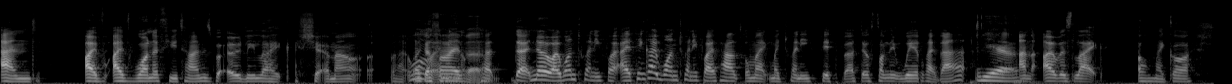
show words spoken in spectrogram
and I've I've won a few times, but only like a shit amount, like, Like a well, only not fiver? no, I won twenty five. I think I won twenty five pounds on like my twenty fifth birthday or something weird like that. yeah, And I was like, oh my gosh,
